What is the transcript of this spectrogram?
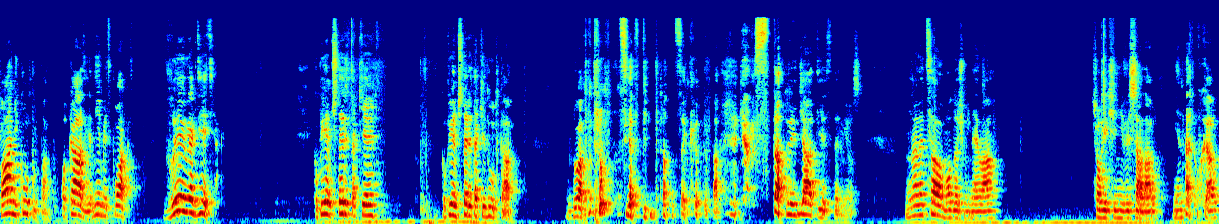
Pani, kupuj pan. Okazję. Niemiec płakał. Wył jak dzieciak. Kupiłem cztery takie. Kupiłem cztery takie dłutka. Była promocja w Biedronce, kurwa. Jak stary dziad jestem już. No ale co, młodość minęła. Człowiek się nie wyszalał, nie naruchał.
